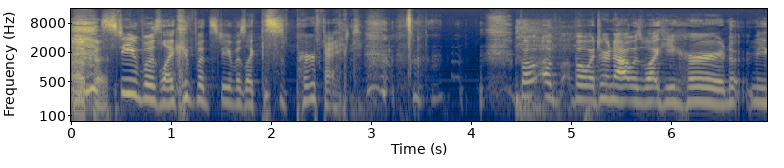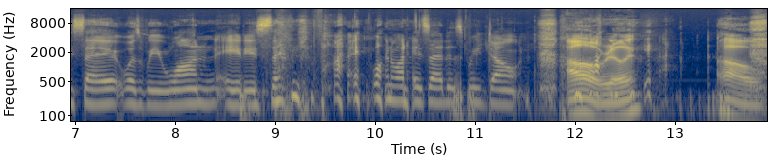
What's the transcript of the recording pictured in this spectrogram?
Okay. Steve was like, but Steve was like, this is perfect. but uh, but what turned out was what he heard me say was we won 85 when what I said is we don't. Oh, really? Yeah. Oh,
